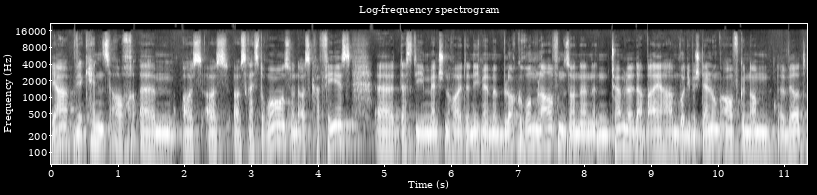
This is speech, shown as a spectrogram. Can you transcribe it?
Ja, wir kennen es auch ähm, aus, aus, aus Restaurants und aus Cafés, äh, dass die Menschen heute nicht mehr mit dem Block rumlaufen, sondern ein Terminal dabei haben, wo die Bestellung aufgenommen äh, wird.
